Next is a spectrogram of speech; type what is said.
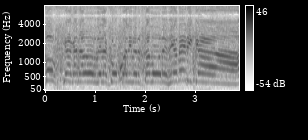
Boca ganador de la Copa Libertadores de América.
